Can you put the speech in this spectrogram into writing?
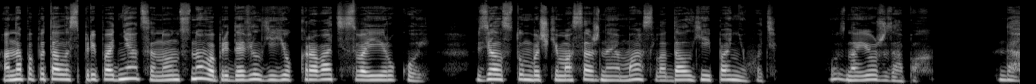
Она попыталась приподняться, но он снова придавил ее к кровати своей рукой. Взял с тумбочки массажное масло, дал ей понюхать. Узнаешь запах? Да.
